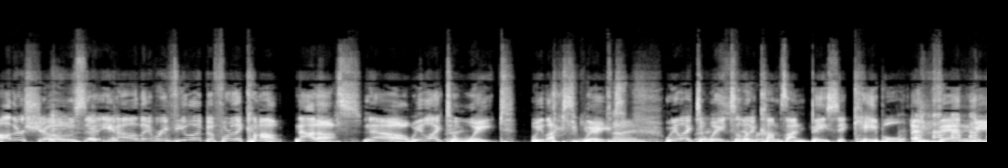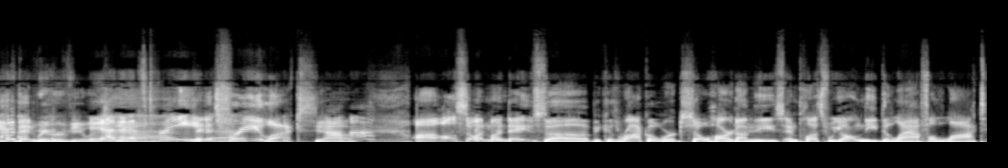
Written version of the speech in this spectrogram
Other shows, uh, you know, they review it before they come out. Not us. No, we like to wait. We like to Give wait. We like to Let it wait till simmer. it comes on basic cable, and then we then we review it. Yeah, then it's free. And it's free, Lex. Yeah. Uh-huh. Uh, also on Mondays, uh, because Rocco works so hard on these, and plus we all need to laugh a lot.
